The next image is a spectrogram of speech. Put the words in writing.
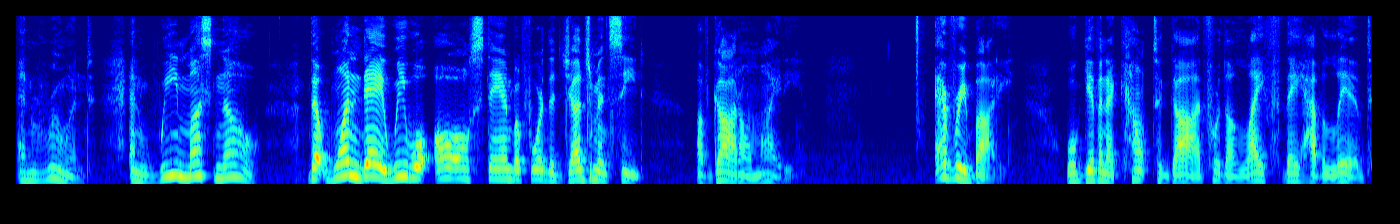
and ruined. And we must know that one day we will all stand before the judgment seat of God Almighty. Everybody will give an account to God for the life they have lived,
